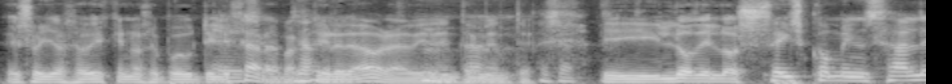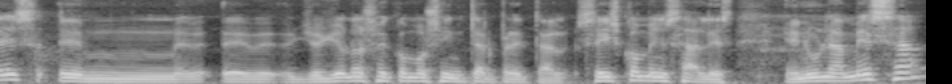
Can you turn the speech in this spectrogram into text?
eso ya sabéis que no se puede utilizar a partir de ahora, evidentemente. Claro, exacto. y lo de los seis comensales, em, eh, yo, yo no sé cómo se interpreta. ¿Seis comensales en una mesa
